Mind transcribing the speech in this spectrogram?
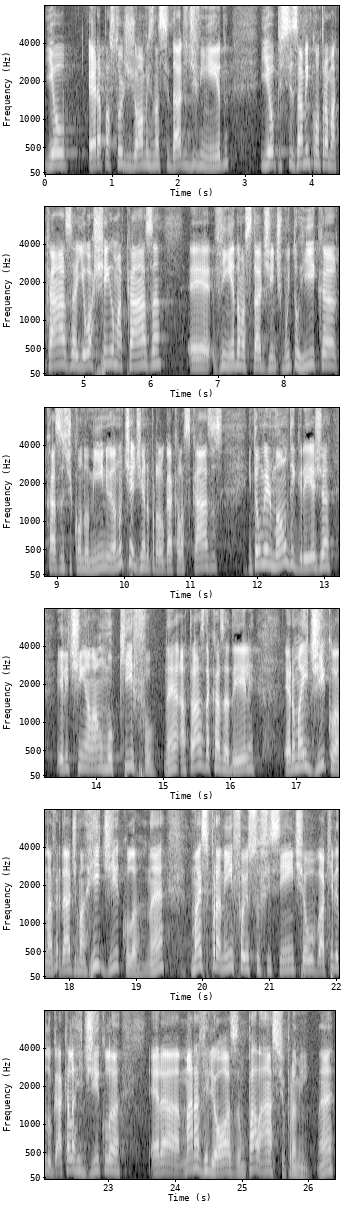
e eu era pastor de jovens na cidade de Vinhedo, e eu precisava encontrar uma casa, e eu achei uma casa é, Vinhedo é uma cidade de gente muito rica, casas de condomínio. Eu não tinha dinheiro para alugar aquelas casas. Então, meu irmão de igreja, ele tinha lá um muquifo, né, atrás da casa dele. Era uma edícula, na verdade, uma ridícula, né? Mas para mim foi o suficiente. Eu, aquele lugar, aquela ridícula era maravilhosa, um palácio para mim, né?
